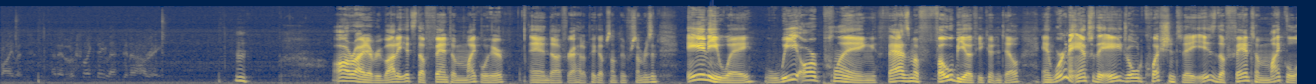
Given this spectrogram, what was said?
violence, and it looks like they left in a hurry. Alright, everybody. It's the Phantom Michael here. And uh, I forgot how to pick up something for some reason. Anyway, we are playing Phasmophobia, if you couldn't tell. And we're going to answer the age old question today Is the Phantom Michael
